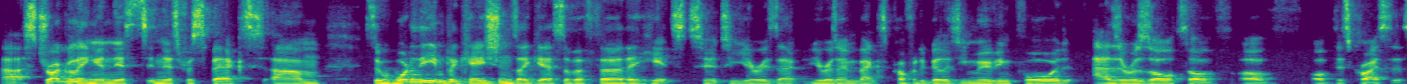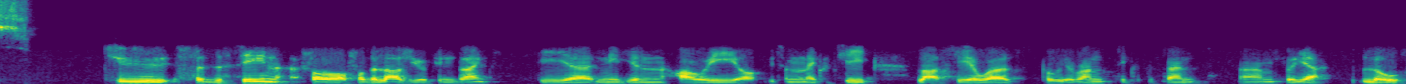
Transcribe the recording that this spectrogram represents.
uh, struggling in this in this respect. Um, so, what are the implications, I guess, of a further hit to, to eurozone, eurozone banks' profitability moving forward as a result of of, of this crisis? to set the scene for, for the large European banks, the uh, median ROE or return on equity last year was probably around 6%. Um, so yeah, low.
